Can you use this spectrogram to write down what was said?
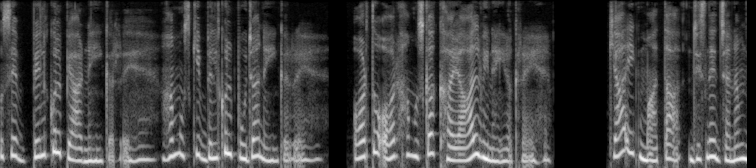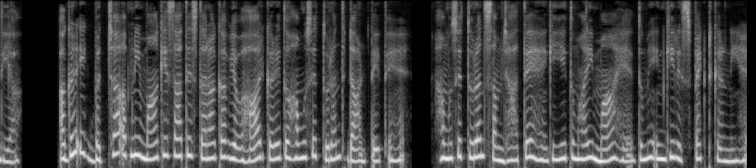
उसे बिल्कुल प्यार नहीं कर रहे हैं। हम उसकी बिल्कुल पूजा नहीं कर रहे हैं। और तो और हम उसका ख्याल भी नहीं रख रहे हैं। क्या एक माता जिसने जन्म दिया, अगर एक बच्चा अपनी माँ के साथ इस तरह का व्यवहार करे तो हम उसे तुरंत डांट देते हैं। हम उसे तुरंत समझाते हैं कि ये तुम्हारी माँ है, तुम्हें इनकी रिस्पेक्ट करनी है,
